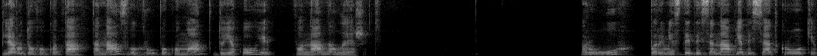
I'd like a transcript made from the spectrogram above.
для рудого кота та назву групи команд, до якої вона належить. Рух переміститися на 50 кроків.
